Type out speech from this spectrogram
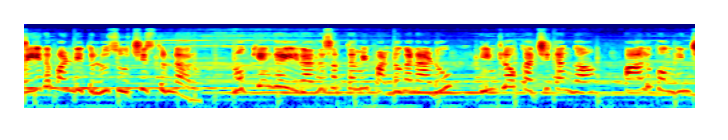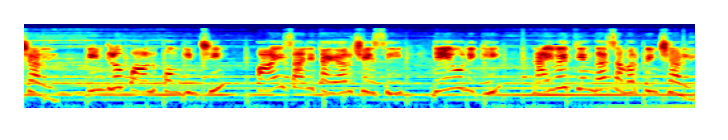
వేద పండితులు సూచిస్తున్నారు. ముఖ్యంగా ఈ రథసప్తమి పండుగ నాడు ఇంట్లో ఖచ్చితంగా పాలు పొంగించాలి. ఇంట్లో పాలు పొంగించి పాయసాన్ని తయారు చేసి దేవునికి నైవేద్యంగా సమర్పించాలి.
